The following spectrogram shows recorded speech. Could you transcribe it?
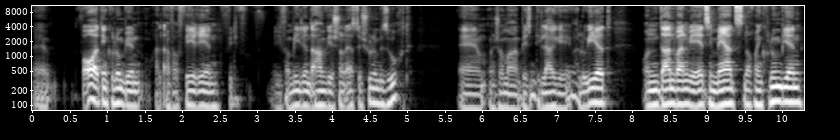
äh, vor Ort in Kolumbien, halt einfach Ferien für die, für die Familie. Und da haben wir schon erste Schulen besucht ähm, und schon mal ein bisschen die Lage evaluiert. Und dann waren wir jetzt im März noch in Kolumbien.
